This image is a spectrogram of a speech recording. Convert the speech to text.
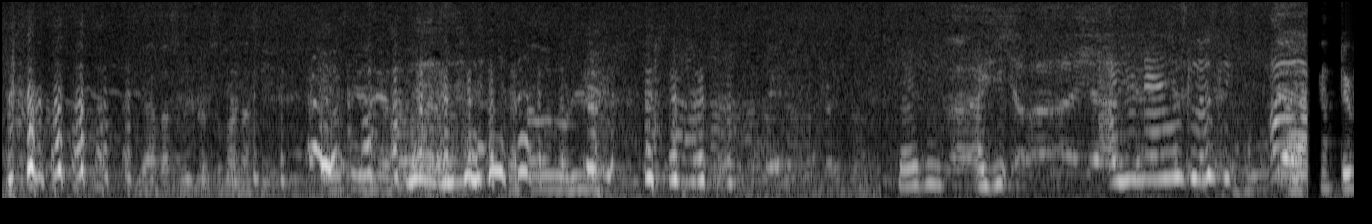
Ya vas a subir con su mano así. Está dolorida. Leslie, are you, are you nervous, Leslie? Ah! After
